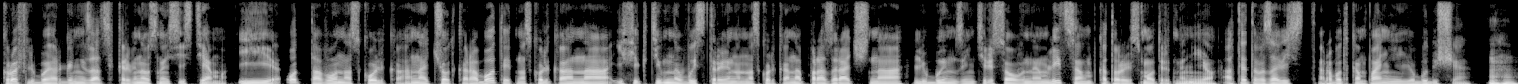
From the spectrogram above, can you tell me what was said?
кровь любой организации, кровеносная система. И от того, насколько она четко работает, насколько она эффективно выстроена, насколько она прозрачна любым заинтересованным лицам, которые смотрят на нее, от этого зависит работа компании и ее будущее. Угу.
